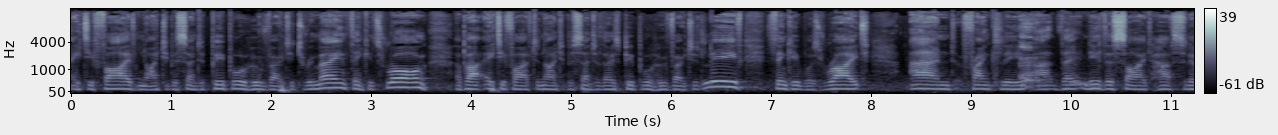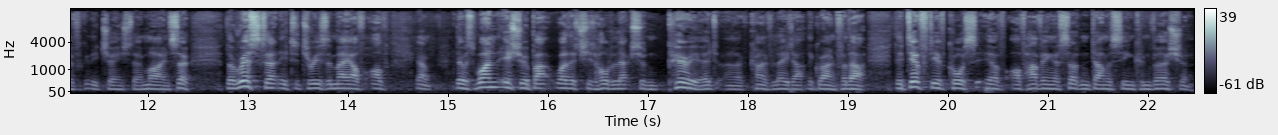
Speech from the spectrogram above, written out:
85, 90% of people who voted to remain think it's wrong. About 85 to 90% of those people who voted leave think it was right and frankly, uh, they, neither side have significantly changed their mind. So the risk certainly to Theresa May of, of you know, there was one issue about whether she'd hold election, period, and I've kind of laid out the ground for that. The difficulty, of course, of, of having a sudden Damascene conversion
